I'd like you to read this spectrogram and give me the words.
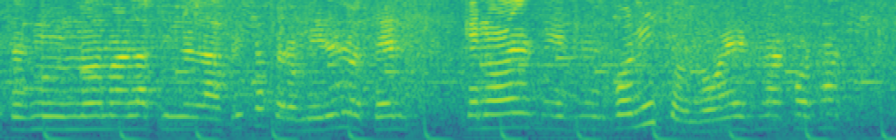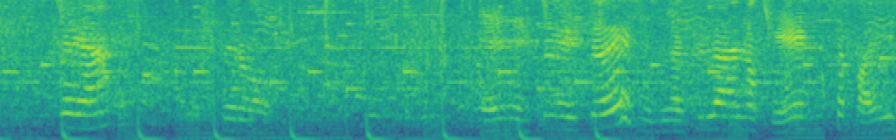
Esto es muy normal aquí en el África, pero miren el hotel, que no es, es- es bonito, no es una cosa fea, pero esto, esto es, la- lo que es este país,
